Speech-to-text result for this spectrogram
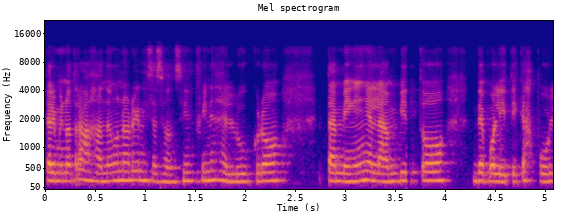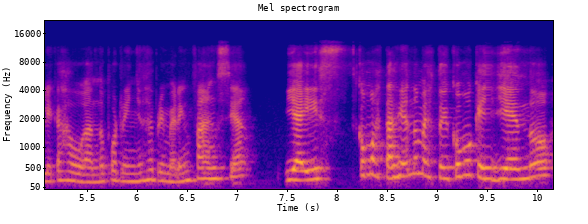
terminó trabajando en una organización sin fines de lucro, también en el ámbito de políticas públicas, abogando por niños de primera infancia. Y ahí, como estás viendo, me estoy como que yendo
